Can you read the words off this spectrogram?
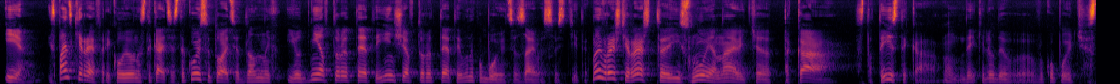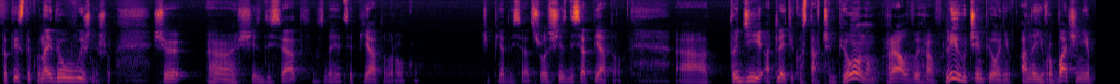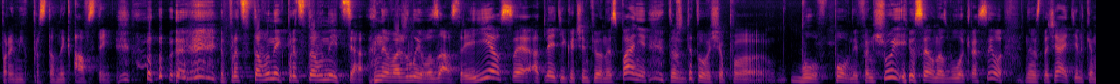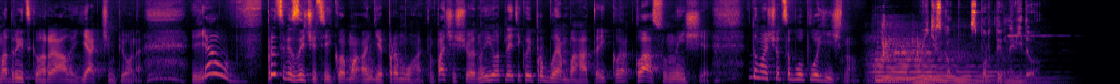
І іспанські рефері, коли вони стикаються з такою ситуацією, для них і одні авторитети, і інші авторитети, і вони побоюються зайве свистіти. Ну і врешті-решт існує навіть е, така статистика. Ну, деякі люди е, викупують статистику найдивовижнішу, що е, 60, здається, 5-го року чи 50, що 65-го. Тоді Атлетіко став чемпіоном, Реал виграв Лігу чемпіонів, а на Євробаченні переміг представник Австрії. Представник, представниця, неважливо, з Австрії є все. Атлетіко чемпіон Іспанії. Тож для того, щоб е, був повний феншуй і все у нас було красиво, не вистачає тільки мадридського реалу як чемпіона. Я, в принципі, зичу цій команді перемоги. Тим паче, що ну і у Атлетіко і проблем багато, і кла- класу нижче. Думаю, що це було б логічно. Вітіскоп. Спортивне відео.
